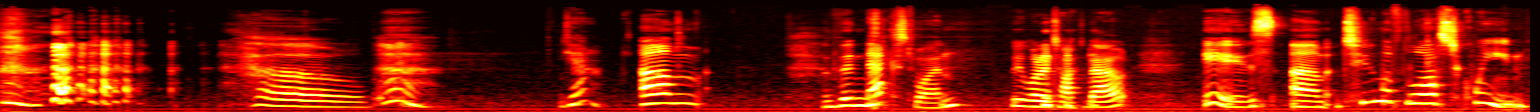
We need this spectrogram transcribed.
oh. Yeah. Um, the next one we want to talk about is um, Tomb of the Lost Queen.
